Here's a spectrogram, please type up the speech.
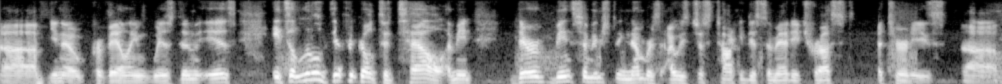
uh, you know, prevailing wisdom is. It's a little difficult to tell. I mean, there have been some interesting numbers. I was just talking to some antitrust attorneys. Uh,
